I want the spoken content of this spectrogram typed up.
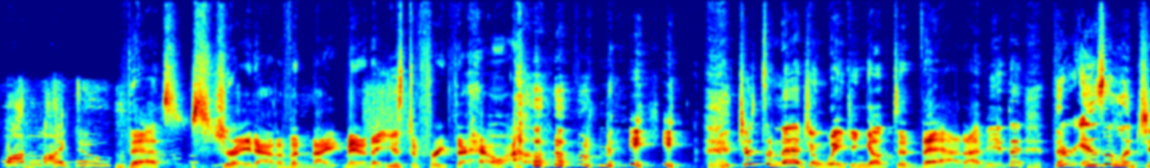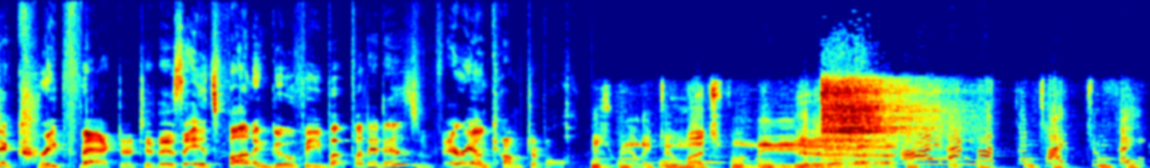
What'll I do? That's straight out of a nightmare. That used to freak the hell out of me. Just imagine waking up to that. I mean, th- there is a legit creep factor to this. It's fun and goofy, but but it is very uncomfortable. It's really too much for me. I am not the type to faint when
